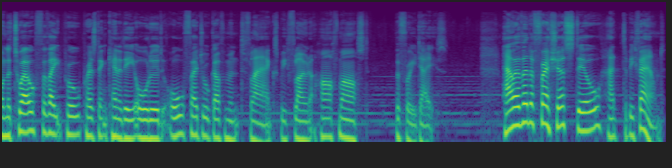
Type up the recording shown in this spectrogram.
On the 12th of April, President Kennedy ordered all federal government flags be flown at half mast for three days. However, the Thresher still had to be found.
